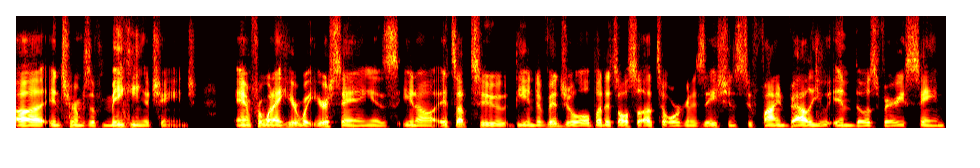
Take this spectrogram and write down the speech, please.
uh in terms of making a change. And from what I hear what you're saying is, you know, it's up to the individual, but it's also up to organizations to find value in those very same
